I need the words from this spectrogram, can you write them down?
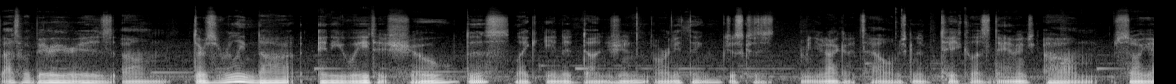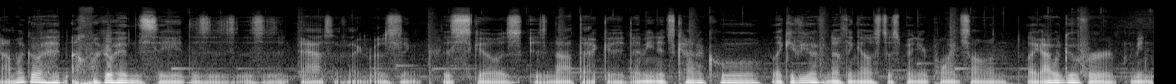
that's what barrier is. Um there's really not any way to show this like in a dungeon or anything just because I mean, you're not gonna tell. I'm just gonna take less damage. Um, so yeah, I'm gonna go ahead. I'm gonna go ahead and say this is this is an ass effect. This thing, this skill is is not that good. I mean, it's kind of cool. Like if you have nothing else to spend your points on, like I would go for. I mean,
